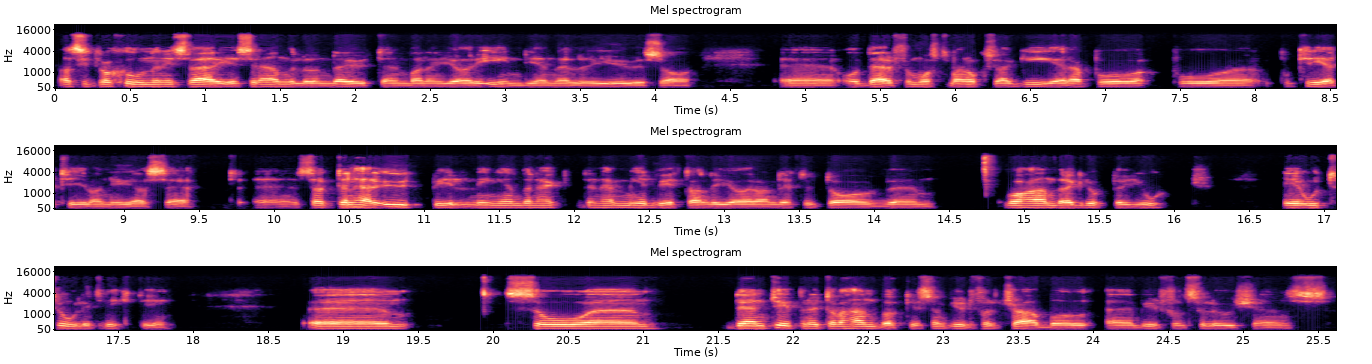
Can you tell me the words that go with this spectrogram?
att situationen i Sverige ser annorlunda ut än vad den gör i Indien eller i USA. Eh, och därför måste man också agera på, på, på kreativa nya sätt. Eh, så att den här utbildningen, den här, den här medvetandegörandet utav eh, vad har andra grupper gjort är otroligt viktig. Eh, så eh, den typen av handböcker som Beautiful Trouble, eh, Beautiful Solutions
